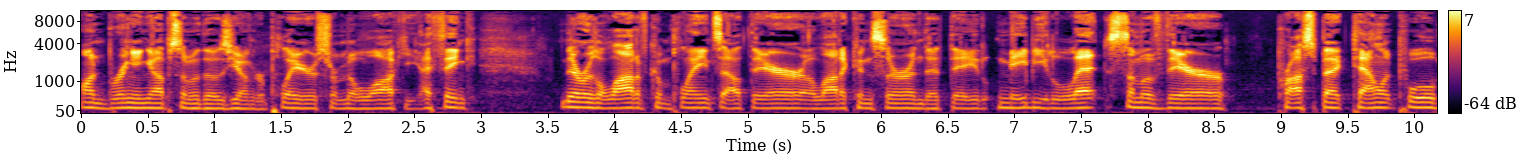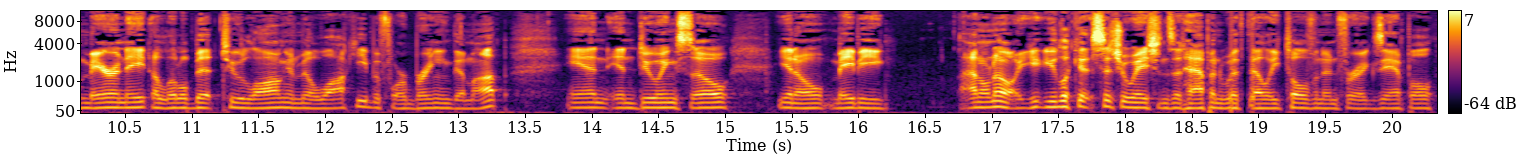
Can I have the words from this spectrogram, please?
on bringing up some of those younger players from Milwaukee. I think there was a lot of complaints out there, a lot of concern that they maybe let some of their prospect talent pool marinate a little bit too long in Milwaukee before bringing them up. And in doing so, you know, maybe I don't know. You, you, look at situations that happened with Eeli Tolvanen, for example.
